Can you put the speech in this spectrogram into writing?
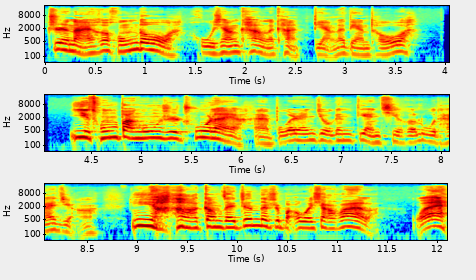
志乃和红豆啊，互相看了看，点了点头啊。一从办公室出来呀，哎，博人就跟电器和露台讲：“哎呀，刚才真的是把我吓坏了。”喂，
